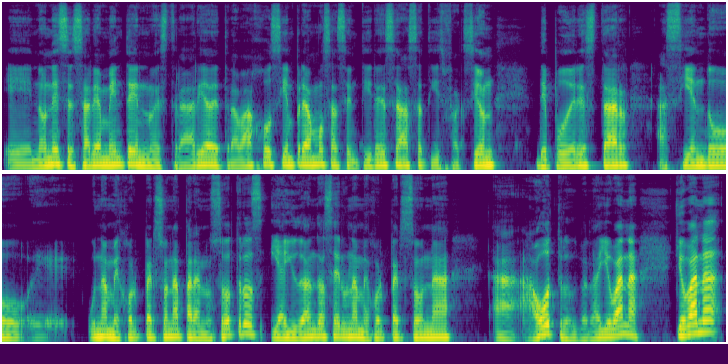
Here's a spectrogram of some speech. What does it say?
eh, no necesariamente en nuestra área de trabajo, siempre vamos a sentir esa satisfacción de poder estar haciendo eh, una mejor persona para nosotros y ayudando a ser una mejor persona a, a, otros, ¿verdad, Giovanna? Giovanna,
